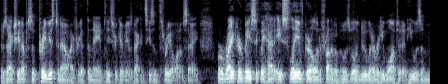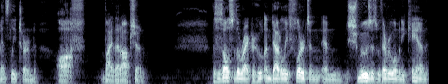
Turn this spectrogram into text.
There's actually an episode previous to now, I forget the name, please forgive me, it was back in season three, I want to say, where Riker basically had a slave girl in front of him who was willing to do whatever he wanted, and he was immensely turned off by that option. This is also the Riker who undoubtedly flirts and, and schmoozes with every woman he can,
